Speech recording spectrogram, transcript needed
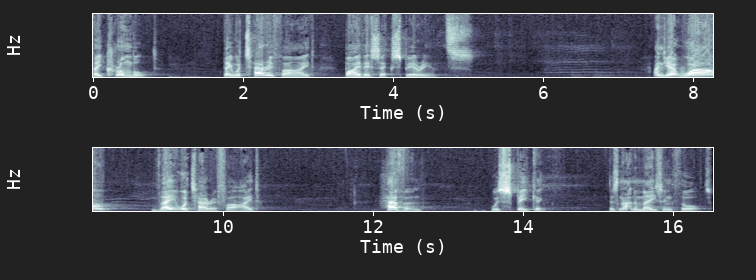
They crumbled. They were terrified by this experience. And yet, while they were terrified, heaven was speaking. Isn't that an amazing thought?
